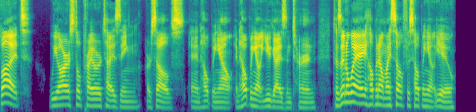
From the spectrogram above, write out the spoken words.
but we are still prioritizing ourselves and helping out and helping out you guys in turn. Because in a way, helping out myself is helping out you,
